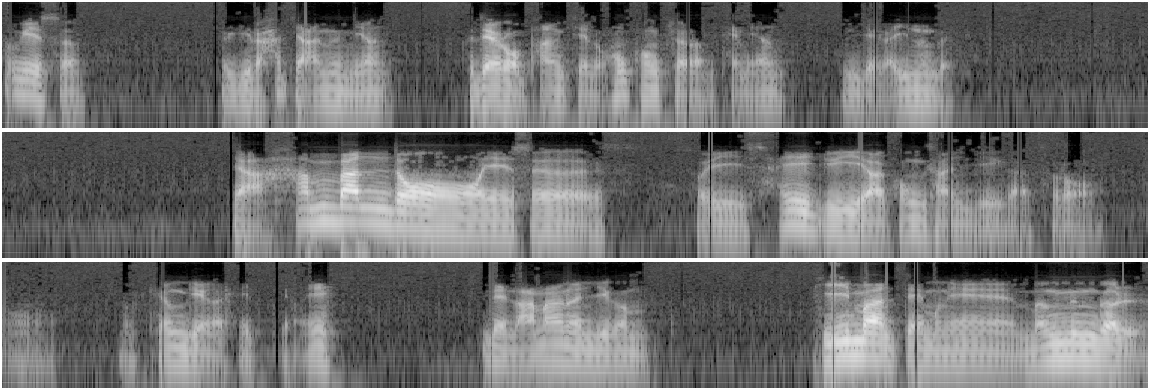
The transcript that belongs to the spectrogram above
계속해서 여기를 하지 않으면 그대로 방치해도 홍콩처럼 되면 문제가 있는 거죠. 자, 한반도에서 소위 사회주의와 공산주의가 서로 어, 뭐 경쟁을 했죠. 예. 근데 남한은 지금 비만 때문에 먹는 걸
